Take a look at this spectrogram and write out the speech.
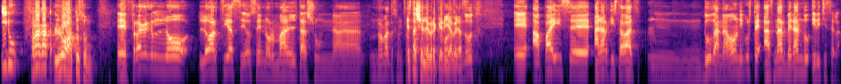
Hiru, fragak lo hartu zuen. E, fragak lo, lo hartzia zehoze normaltasuna... Normaltasun Ez da xelebrekeria, beraz. dut. E, apaiz e, anarkista bat mm, duda naho, nik uste aznar berandu iritsi zela.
